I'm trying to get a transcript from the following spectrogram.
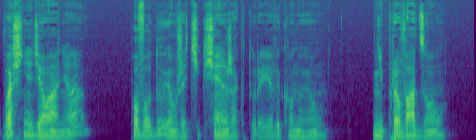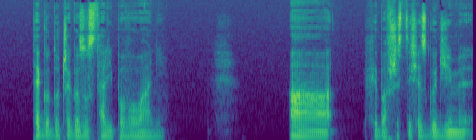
właśnie działania powodują, że ci księża, które je wykonują, nie prowadzą tego, do czego zostali powołani. A chyba wszyscy się zgodzimy,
